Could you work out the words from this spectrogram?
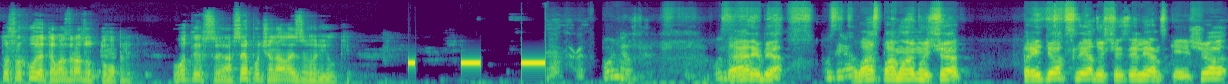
Тож ви ходите, вас зразу топлять. От і все. А все починалось з горілки. Понял? Да, ребят, у вас, по-моему, еще придет следующий Зеленский. Еще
